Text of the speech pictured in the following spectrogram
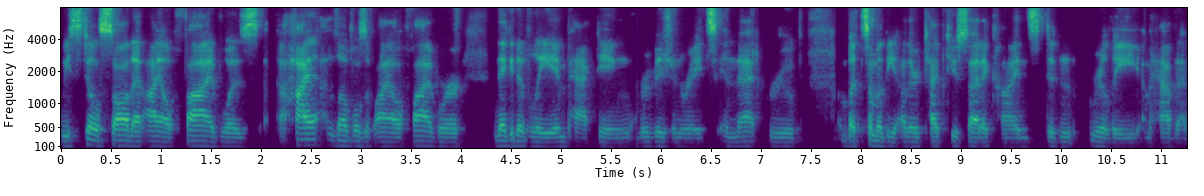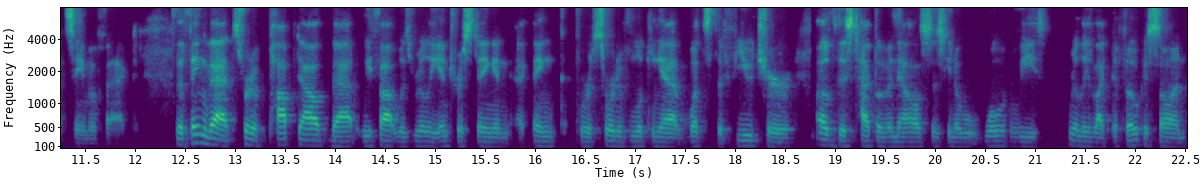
we still saw that IL-5 was uh, high levels of IL-5 were negatively impacting revision rates in that group, but some of the other type 2 cytokines didn't really um, have that same effect. The thing that sort of popped out that we thought was really interesting, and I think we're sort of looking at what's the future of this type of analysis, you know, what would we really like to focus on,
